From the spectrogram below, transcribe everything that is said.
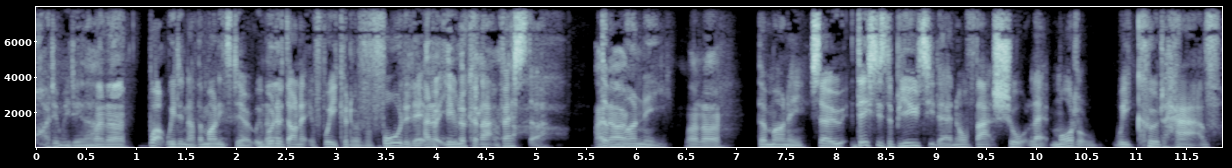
Why didn't we do that? I know. Well, we didn't have the money to do it. We No. would have done it if we could have afforded it. And but you look at that investor, the money. I know. The money. So this is the beauty then of that short let model. We could have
